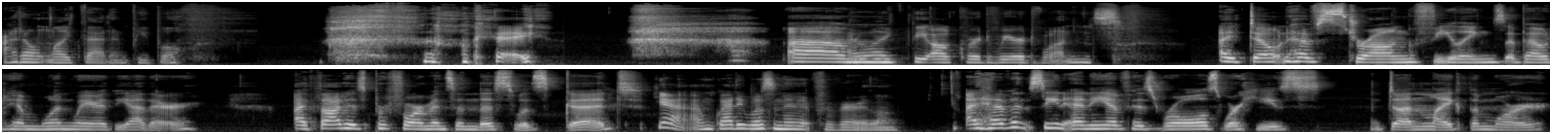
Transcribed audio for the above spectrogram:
I don't like that in people. okay. Um, I like the awkward, weird ones. I don't have strong feelings about him one way or the other. I thought his performance in this was good. Yeah, I'm glad he wasn't in it for very long. I haven't seen any of his roles where he's done like the more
